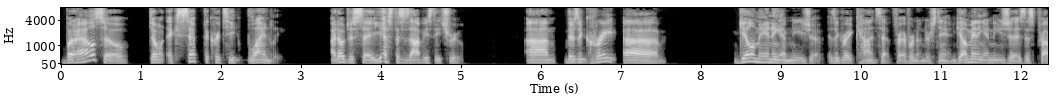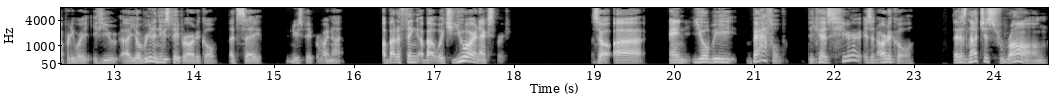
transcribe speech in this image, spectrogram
but I also don't accept the critique blindly. I don't just say, yes, this is obviously true. Um, there's a great, uh, Gell-Manning amnesia is a great concept for everyone to understand. Gail Manning amnesia is this property where if you, uh, you'll read a newspaper article, let's say, newspaper, why not, about a thing about which you are an expert. So, uh, and you'll be baffled because here is an article that is not just wrong.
